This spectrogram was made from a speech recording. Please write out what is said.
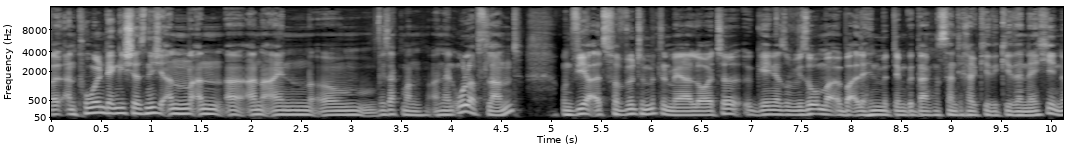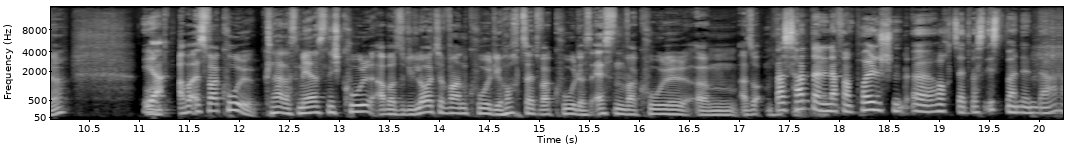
weil an Polen denke ich jetzt nicht an, an, an ein, ähm, wie sagt man, an ein Urlaubsland. Und wir als verwöhnte Mittelmeerleute gehen ja sowieso immer überall hin mit dem Gedanken Santi Kidekidanechi, ne? Und, Ja. Aber es war cool. Klar, das Meer ist nicht cool, aber so die Leute waren cool, die Hochzeit war cool, das Essen war cool. Ähm, also Was hat man denn da von polnischen äh, Hochzeit? Was isst man denn da?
